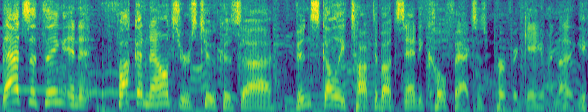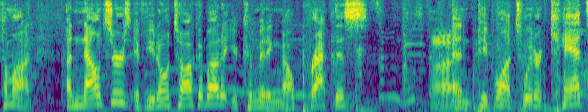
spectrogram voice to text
That's the thing, and it, fuck announcers too, because uh, Vin Scully talked about Sandy Koufax's perfect game, and uh, come on, announcers, if you don't talk about it, you're committing malpractice. And people on Twitter can't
